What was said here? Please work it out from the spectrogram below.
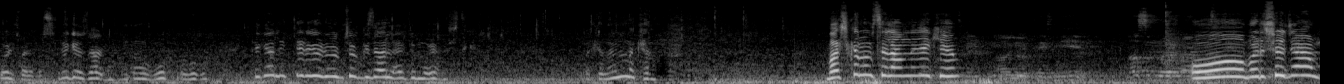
Golf arabasıyla gezerdim. Oh, oh, oh. Tekerlekleri görüyorum çok güzeller dün boyamıştık. Bakalım bakalım. Başkanım selamünaleyküm. Oo Barış hocam.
